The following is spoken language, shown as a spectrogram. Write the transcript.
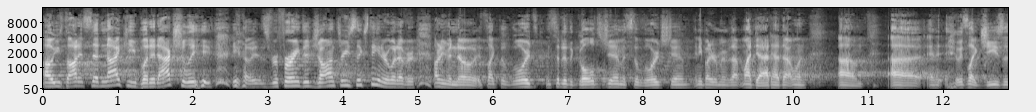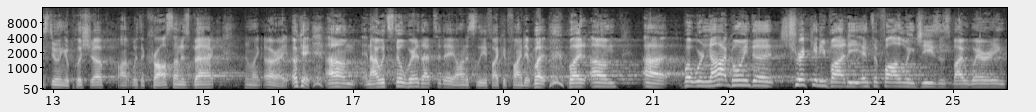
oh, you thought it said Nike, but it actually, you know, is referring to John 3.16 or whatever. I don't even know. It's like the Lord's, instead of the Gold's Gym, it's the Lord's Gym. Anybody remember that? My dad had that one. Um, uh, and it, was like Jesus doing a push-up with a cross on his back. And I'm like, all right, okay. Um, and I would still wear that today, honestly, if I could find it. But, but, um, uh, but we're not going to trick anybody into following Jesus by wearing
